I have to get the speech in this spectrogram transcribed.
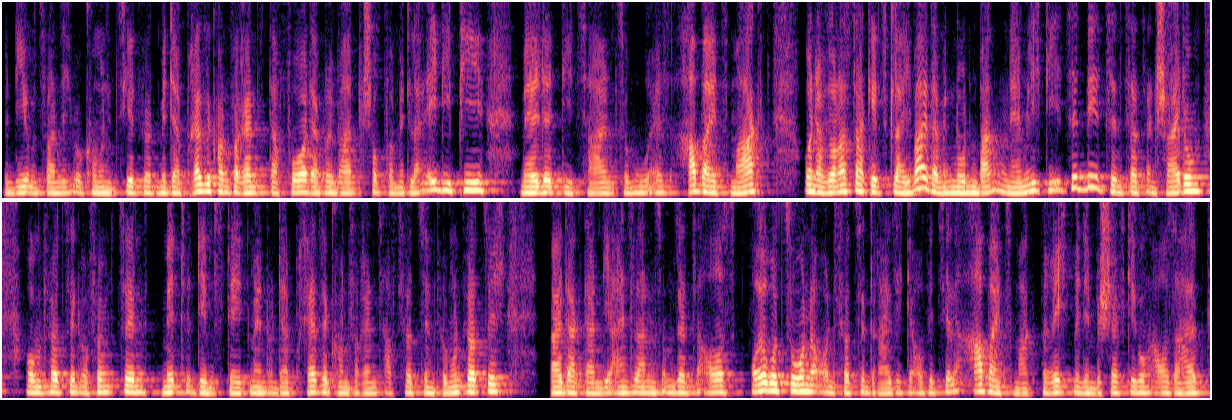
die um 20 Uhr kommuniziert wird mit der Pressekonferenz. Davor der private Shopvermittler ADP meldet die Zahlen zum US-Arbeitsmarkt. Und am Donnerstag geht es gleich weiter mit Notenbanken, nämlich die EZB-Zinssatzentscheidung um 14.15 Uhr mit dem Statement und der Pressekonferenz ab 14.45 Uhr. Freitag dann die Einzelhandelsumsätze aus Eurozone und 14.30 der offizielle Arbeitsmarktbericht mit den Beschäftigungen außerhalb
